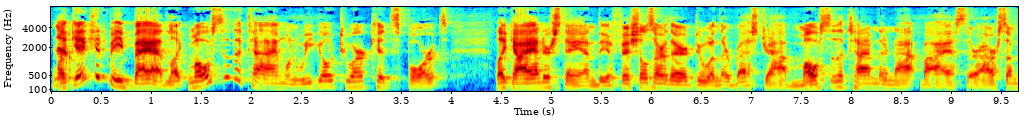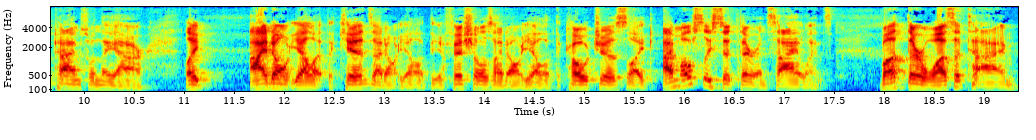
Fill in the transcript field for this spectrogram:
No. like it can be bad like most of the time when we go to our kids sports like I understand the officials are there doing their best job. Most of the time they're not biased. There are some times when they are. Like I don't yell at the kids, I don't yell at the officials, I don't yell at the coaches. Like I mostly sit there in silence. But there was a time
